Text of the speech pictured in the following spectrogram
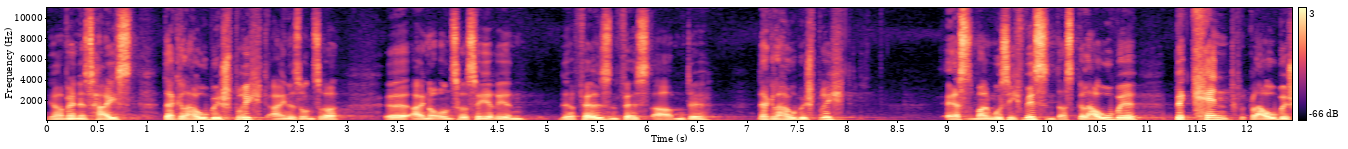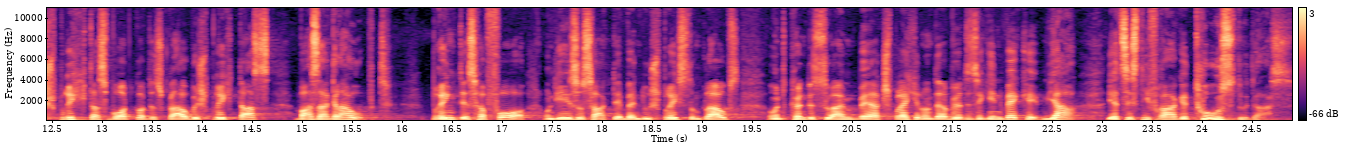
ja, wenn es heißt, der Glaube spricht, eines unserer, äh, einer unserer Serien der Felsenfestabende, der Glaube spricht. Erstmal muss ich wissen, dass Glaube bekennt, Glaube spricht das Wort Gottes, Glaube spricht das, was er glaubt, bringt es hervor. Und Jesus sagte, wenn du sprichst und glaubst und könntest zu einem Berg sprechen und er würde sich hinwegheben. Ja, jetzt ist die Frage, tust du das?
